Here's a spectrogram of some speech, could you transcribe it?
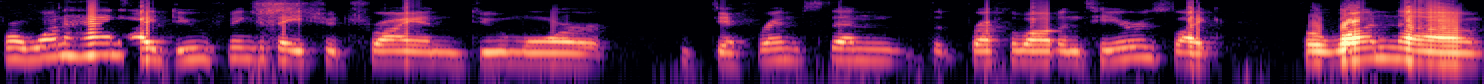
for one hand, I do think they should try and do more difference than the Breath of the Wild and Tears. Like for one, uh,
